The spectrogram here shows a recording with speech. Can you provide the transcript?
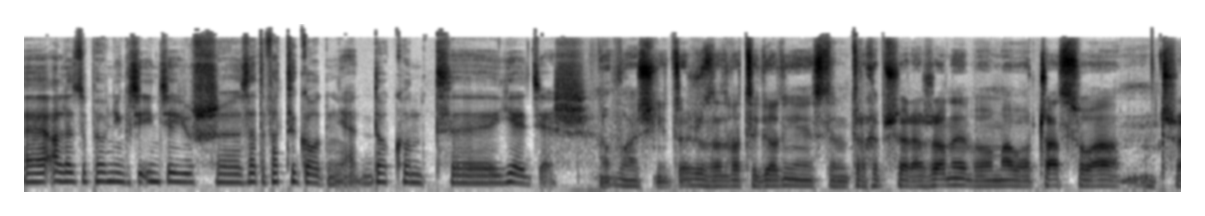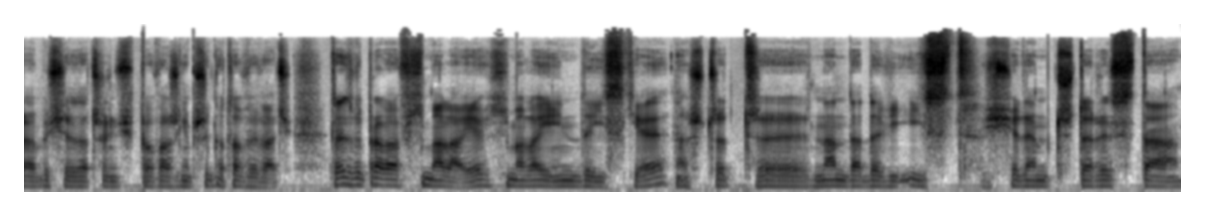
e, ale zupełnie gdzie indziej już e, za dwa tygodnie. Dokąd e, jedziesz? No właśnie, to już za dwa tygodnie jestem trochę przerażony, bo mało czasu, a trzeba by się zacząć poważnie przygotowywać. To jest wyprawa w Himalaje, Himalaje indyjskie, na szczyt Nanda Devi East 7400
